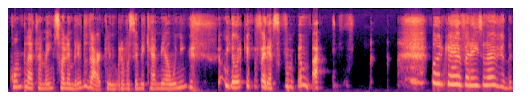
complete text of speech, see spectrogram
completamente, só lembrei do Darkling, pra você ver que é a minha única, minha única referência foi o A única referência da vida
